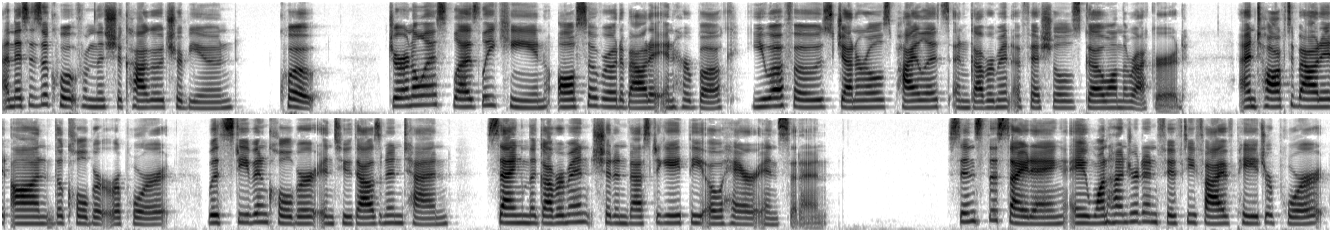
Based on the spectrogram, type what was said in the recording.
And this is a quote from the Chicago Tribune. Quote, Journalist Leslie Kean also wrote about it in her book, UFOs, Generals, Pilots, and Government Officials Go on the Record, and talked about it on The Colbert Report with Stephen Colbert in 2010, saying the government should investigate the O'Hare incident. Since the sighting, a 155 page report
